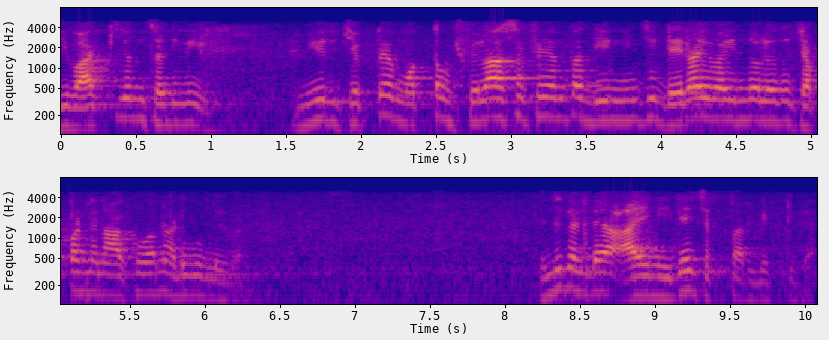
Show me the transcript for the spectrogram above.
ఈ వాక్యం చదివి మీరు చెప్పే మొత్తం ఫిలాసఫీ అంతా దీని నుంచి డెరైవ్ అయిందో లేదో చెప్పండి నాకు అని అడుగు ఉండేవాడిని. ఎందుకంటే ఆయన ఇదే చెప్తారు గట్టిగా.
